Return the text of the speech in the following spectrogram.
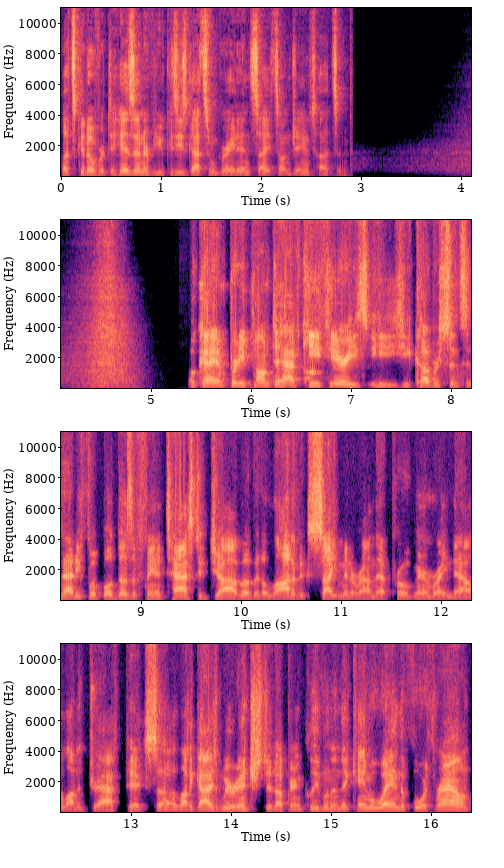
Let's get over to his interview because he's got some great insights on James Hudson. Okay, I'm pretty pumped to have Keith here. He's he he covers Cincinnati football, does a fantastic job of it. A lot of excitement around that program right now. A lot of draft picks, uh, a lot of guys we were interested up here in Cleveland, and they came away in the fourth round.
